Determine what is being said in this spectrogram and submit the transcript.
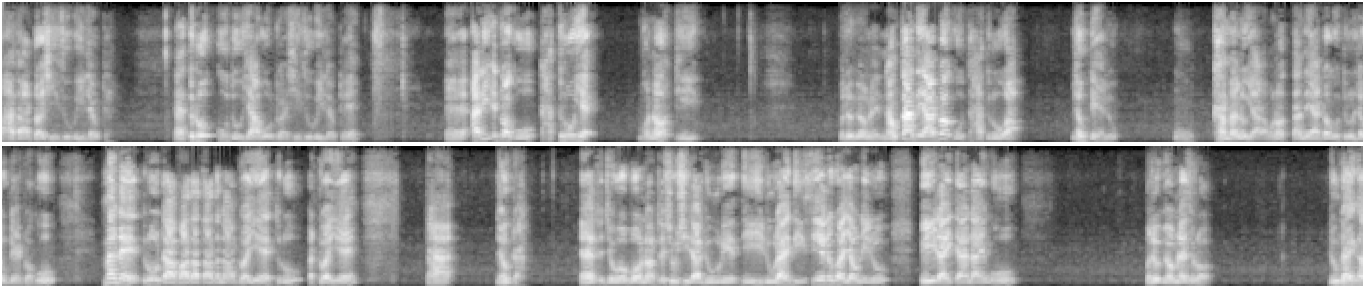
ဘာသာအတွက်ရည်စူးပြီးလုပ်တယ်အဲသူတို့ကုသိုလ်ရဖို့အတွက်ရည်စူးပြီးလုပ်တယ်အဲအဲ့ဒီအတွက်ကိုဒါသူတို့ရဲ့ဘောနော်ဒီ ဘယ်လိုပြောမလဲနောက်တန်တရားအတွက်ကိုဒါသူတို့ကလုပ်တယ်လို့ဟိုခံမှန်းလို့ရတာဗောနော်တန်တရားအတွက်ကိုသူတို့လုပ်တဲ့အတွက်ကိုမှန်တယ်သူတို့ဒါဘာသာသာသနာအတွက်ရဲ့သူတို့အတွက်ရဲ့ဒါလုပ်တာအဲတချို့ပေါ့နော်တချို့ရှိတာလူတွေဒီလူတိုင်းဒီဆင်းရဲဒုက္ခရောက်နေလို့ပေးတိုင်းကမ်းတိုင်းကိုဘယ်လိုပြောမလဲဆိုတော့လူတိုင်းက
